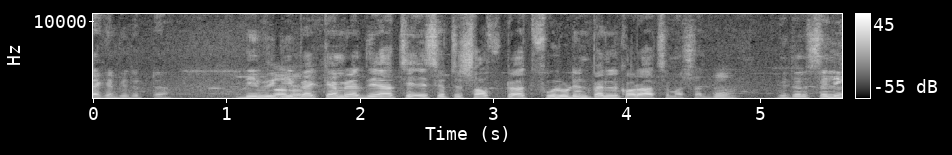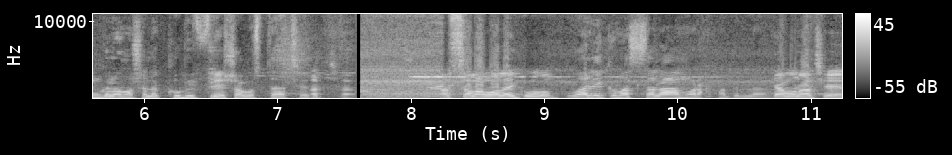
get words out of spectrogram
দেখেন ভিতরটা। ডিভিডি ব্যাক ক্যামেরা দেওয়া আছে এসি হচ্ছে soft touch full wooden panel করা আছে মাশাআল্লাহ। ভিতরে সিলিংগুলো মাশাআল্লাহ খুবই ফ্রেশ অবস্থা আছে। আচ্ছা। আসসালামু আলাইকুম। ওয়ালাইকুম আসসালাম ওয়া রাহমাতুল্লাহ। কেমন আছেন?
